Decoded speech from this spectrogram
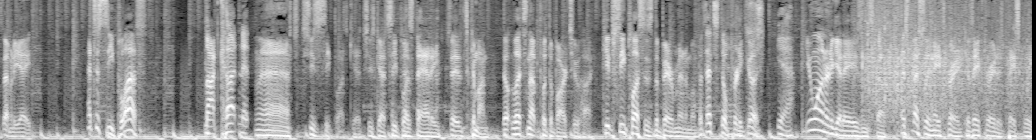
78. That's a C plus. Not cutting it. Nah, she's a C plus kid. She's got C plus daddy. It's- come on, let's not put the bar too high. Keep C plus is the bare minimum, but that's still pretty good. Yeah. You want her to get A's and stuff, especially in eighth grade, because eighth grade is basically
